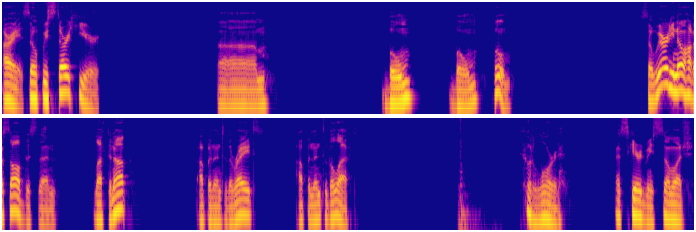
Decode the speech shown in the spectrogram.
All right, so if we start here, um, boom, boom, boom. So we already know how to solve this then. Left and up, up and then to the right, up and then to the left. Good lord. That scared me so much.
